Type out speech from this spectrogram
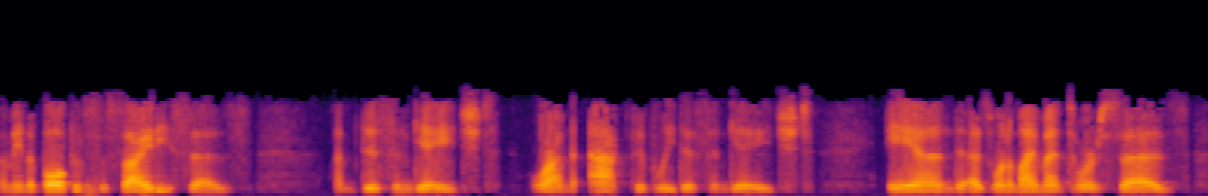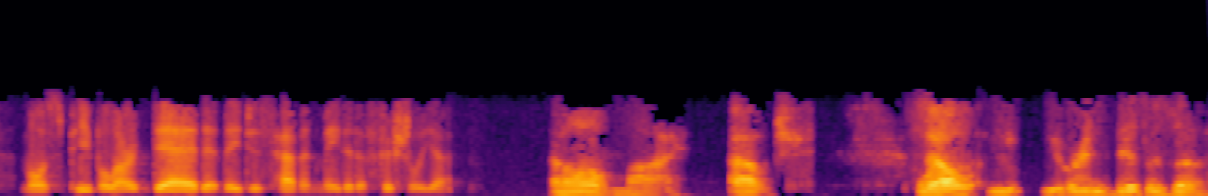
I mean, the bulk of society says I'm disengaged or I'm actively disengaged. And as one of my mentors says, most people are dead, they just haven't made it official yet. Oh my. Ouch. So well, you, you are in the business of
